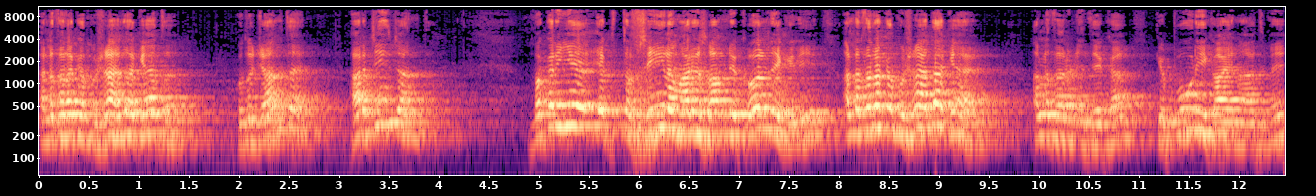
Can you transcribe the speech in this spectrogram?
اللہ تعالیٰ کا مشاہدہ کیا تھا؟ وہ تو جانتا ہے، ہر چیز جانتا ہے۔ مگر یہ ایک تفصیل ہمارے سامنے کھولنے کے لیے اللہ تعالیٰ کا مشاہدہ کیا ہے؟ اللہ تعالیٰ نے دیکھا کہ پوری کائنات میں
